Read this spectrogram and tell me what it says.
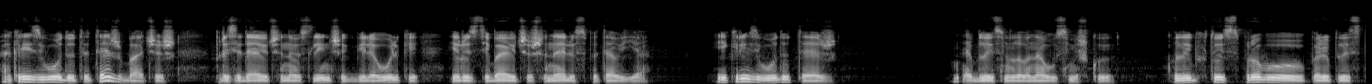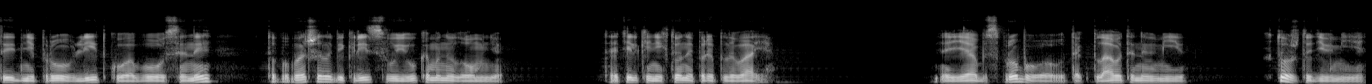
А крізь воду ти теж бачиш, присідаючи на ослінчик біля Ольки і розтібаючи шинелю, спитав я. І крізь воду теж. Не блиснула вона усмішкою. Коли б хтось спробував переплести Дніпро влітку або осени, то побачили б і крізь свою каменоломню. Та тільки ніхто не перепливає. Я б спробував, так плавати не вмію. Хто ж тоді вміє?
